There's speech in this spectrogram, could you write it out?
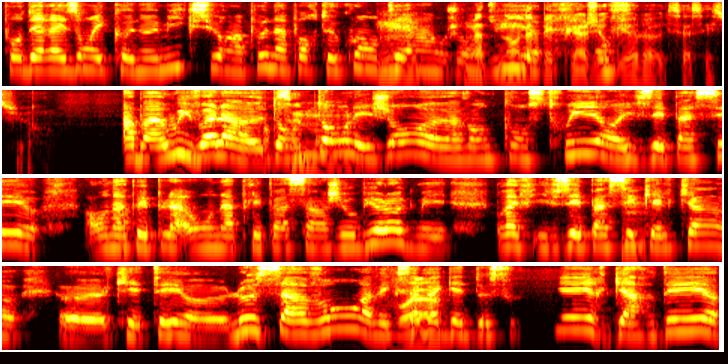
pour des raisons économiques, sur un peu n'importe quoi en Mhm. terrain. Maintenant, on Aujourd'hui, n'appelle plus un on géobiologue, ça c'est sûr. ah bah, oui, voilà, dans le temps, les gens, avant de construire, ils faisaient passer, on appelait on appelait pas ça un géobiologue, mais bref, ils faisaient passer Hmm. quelqu'un, qui était, le savant avec sa baguette de il regardait, heu,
